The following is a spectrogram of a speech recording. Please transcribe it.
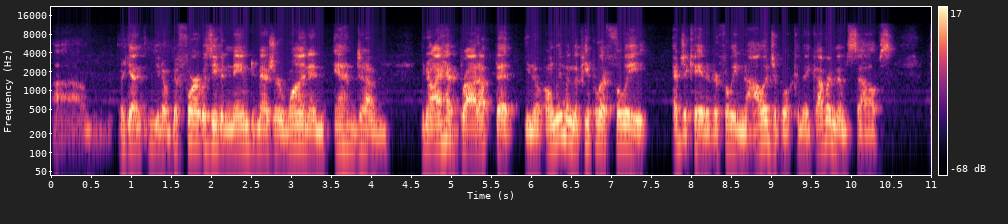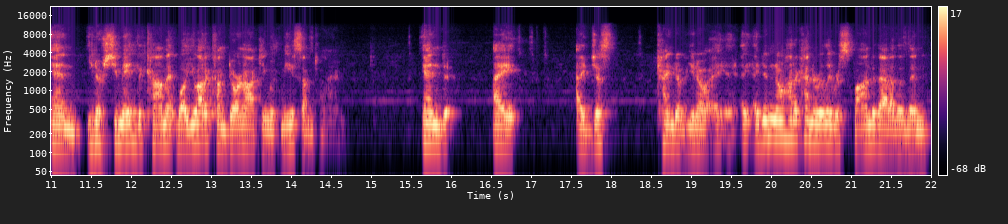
um, again, you know, before it was even named Measure One, and and um, you know, I had brought up that you know only when the people are fully educated or fully knowledgeable can they govern themselves. And you know, she made the comment, "Well, you ought to come door knocking with me sometime." And I, I just kind of, you know, I, I didn't know how to kind of really respond to that other than,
